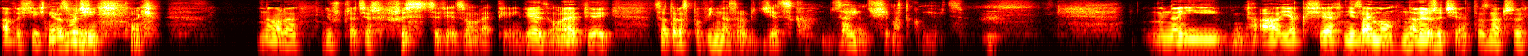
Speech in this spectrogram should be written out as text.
a wyście ich nie rozwodzili, tak? No ale już przecież wszyscy wiedzą lepiej. Wiedzą lepiej, co teraz powinno zrobić dziecko. Zająć się matką i ojcem. No i, a jak się nie zajmą należycie, to znaczy,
